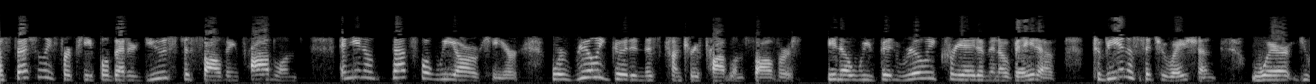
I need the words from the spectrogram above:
especially for people that are used to solving problems. And you know, that's what we are here. We're really good in this country problem solvers. You know, we've been really creative, innovative. To be in a situation where you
